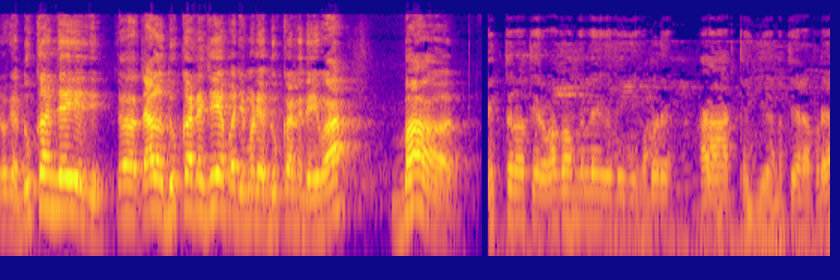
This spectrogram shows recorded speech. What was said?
તો કે દુકાન જઈએ છીએ તો ચાલો દુકાને જઈએ પછી મળીએ દુકાને દેવા બાદ. મિત્ર અત્યારે વાગવામાં લઈ ગયા ખબર હે? સાડા આઠ થઈ ગયા અને અત્યારે આપણે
